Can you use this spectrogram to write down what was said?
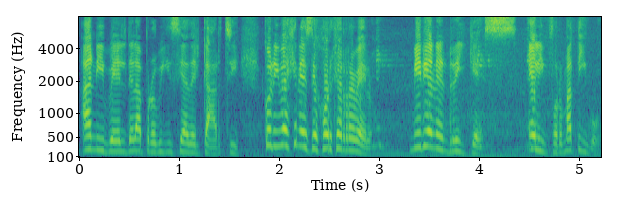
a nivel de la provincia del Carchi. Con imágenes de Jorge Revelo, Miriam Enríquez, El Informativo.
